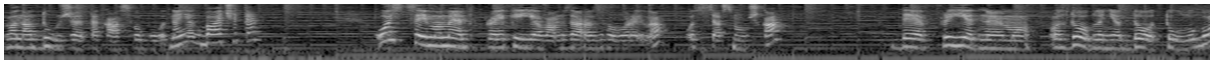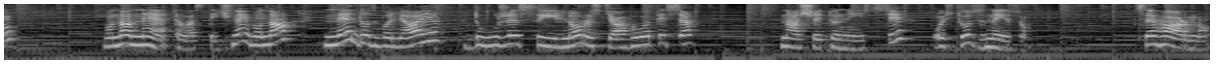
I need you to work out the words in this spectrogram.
Вона дуже така свободна, як бачите. Ось цей момент, про який я вам зараз говорила, ось ця смужка, де приєднуємо оздоблення до тулубу. Вона не еластична і вона не дозволяє дуже сильно розтягуватися нашій туничці ось тут знизу. Це гарно.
